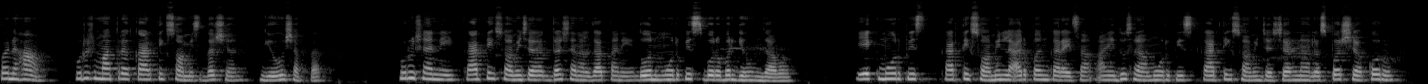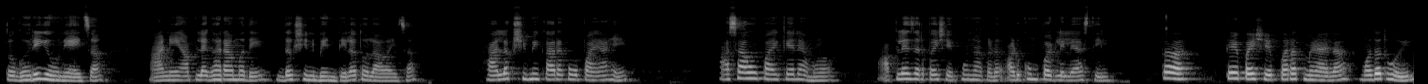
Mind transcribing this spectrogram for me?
पण हां पुरुष मात्र कार्तिक स्वामीचं दर्शन घेऊ शकतात. पुरुषांनी कार्तिक स्वामीच्या दर्शनाला जाताना दोन मोरपीस बरोबर घेऊन जावं. एक मोरपीस कार्तिक स्वामींना अर्पण करायचा आणि दुसरा मोरपीस कार्तिक स्वामींच्या चरणाला स्पर्श करून तो घरी घेऊन यायचा आणि आपल्या घरामध्ये दक्षिण भिंतीला तो लावायचा. हा लक्ष्मीकारक उपाय आहे. असा उपाय केल्यामुळं आपले जर पैसे कुणाकडं अडकून पडलेले असतील तर ते पैसे परत मिळायला मदत होईल.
